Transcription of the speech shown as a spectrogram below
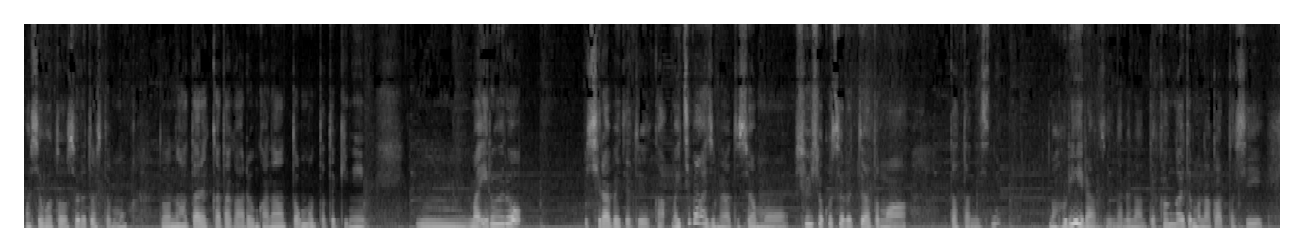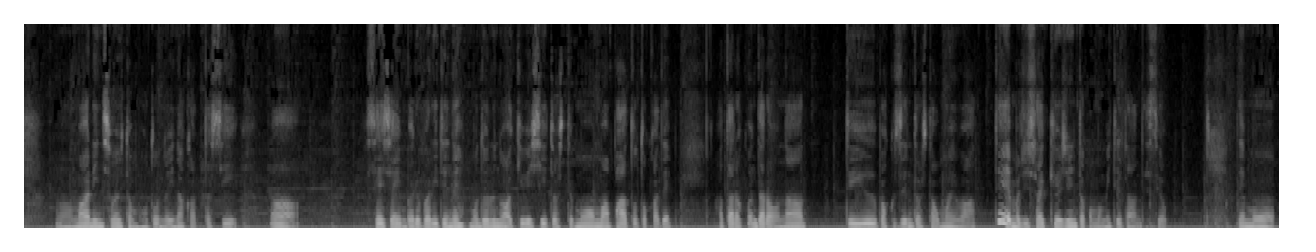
まあ、仕事をするとしてもどんな働き方があるんかなと思った時にうんまあいろいろ調べてというか、まあ、一番初め私はもう就職するっていう頭だったんですね。まあ、フリーランスになるなんて考えてもなかったし、うん、周りにそういう人もほとんどいなかったしまあ正社員バリバリでね戻るのは厳しいとしても、まあ、パートとかで働くんだろうなっていう漠然とした思いはあって、まあ、実際求人とかも見てたんですよ。でも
